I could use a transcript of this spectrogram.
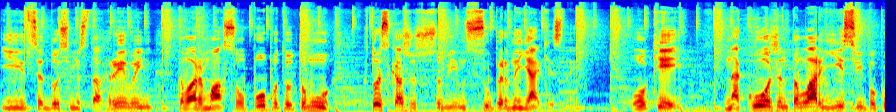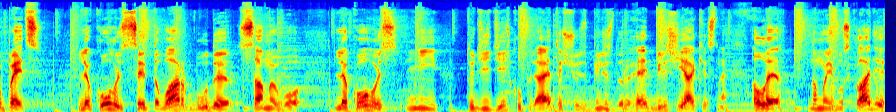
і це до 700 гривень, товари масового попиту. Тому хтось каже, що він супер неякісний. Окей, на кожен товар є свій покупець. Для когось цей товар буде саме во. Для когось ні. Тоді йдіть, купляйте щось більш дороге, більш якісне. Але на моєму складі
